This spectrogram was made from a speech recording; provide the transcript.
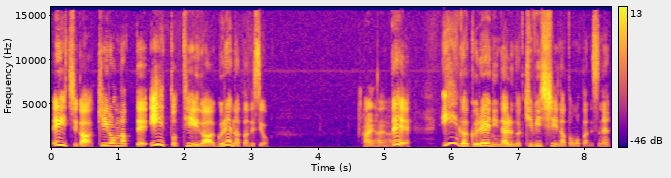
H が黄色になって E と T がグレーになったんですよ。はいはいはい。で E がグレーになるの厳しいなと思ったんですね。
